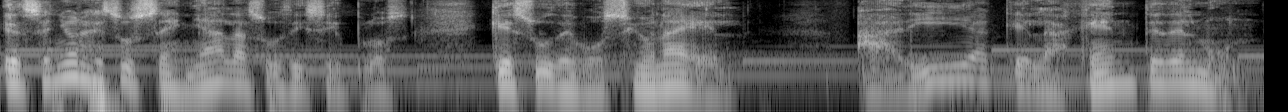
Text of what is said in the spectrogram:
El Señor Jesús señala a sus discípulos que su devoción a Él haría que la gente del mundo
